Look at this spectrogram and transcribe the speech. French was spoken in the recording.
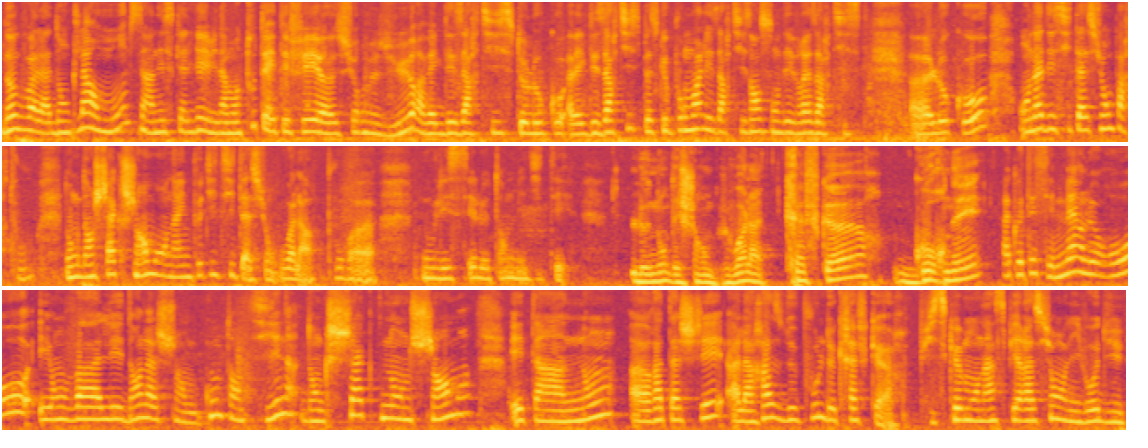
Donc voilà, donc là on monte, c'est un escalier évidemment, tout a été fait euh, sur mesure avec des artistes locaux, avec des artistes parce que pour moi les artisans sont des vrais artistes euh, locaux. On a des citations partout, donc dans chaque chambre on a une petite citation, voilà, pour euh, nous laisser le temps de méditer. Le nom des chambres, je vois là, crève-cœur, gournay, À côté, c'est Merlereau et on va aller dans la chambre Contentine. Donc, chaque nom de chambre est un nom euh, rattaché à la race de poule de crève-cœur. Puisque mon inspiration au niveau du,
